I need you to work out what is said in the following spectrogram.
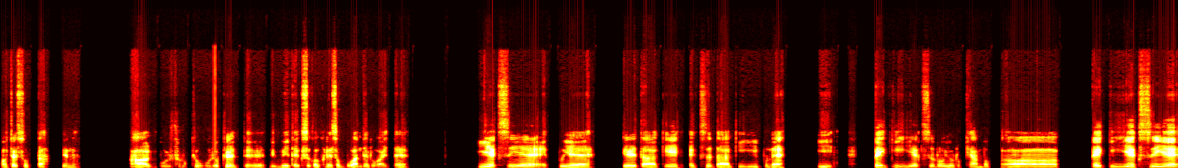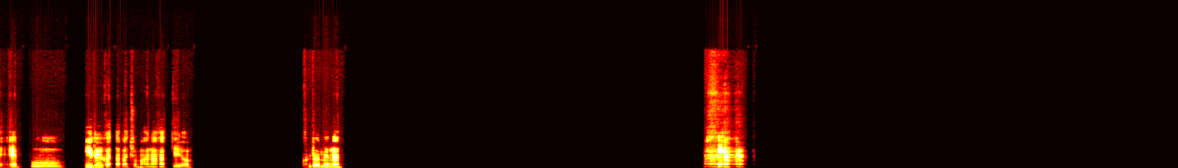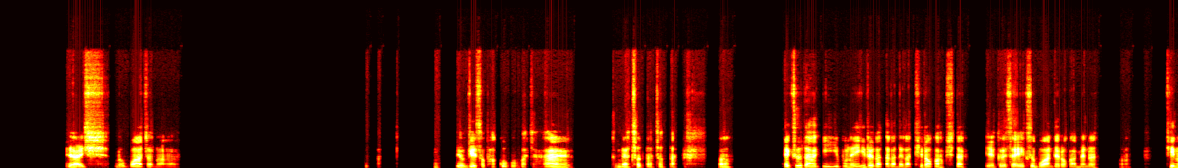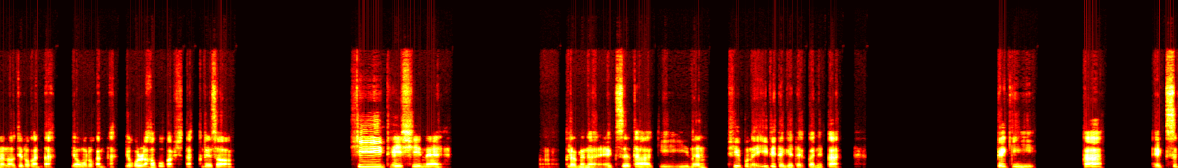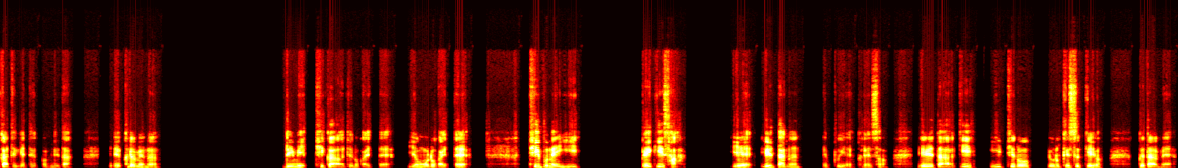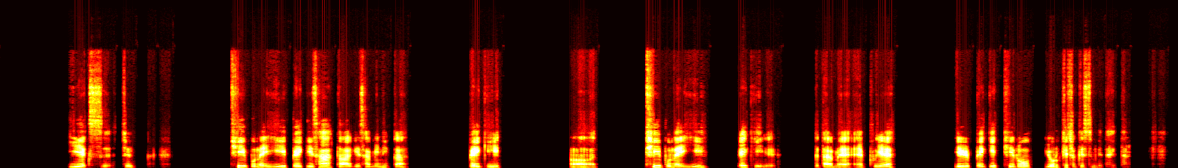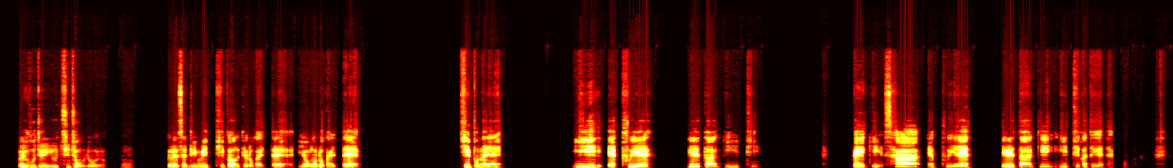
어쩔 수 없다, 얘는. 아, 뭘 저렇게 어렵게 했대. 리미트 x가 그래서 무한대로 갈 때. 2x의 f의 1 더하기 x 더하기 2분의 2 빼기 2x로 이렇게 한번 어 빼기 2x의 f1을 갖다가 좀 하나 할게요. 그러면은 야이씨 너무하잖아. 여기에서 바꾸고 가자. 아, 근데 졌다 졌다. 어. x 더하기 2분의 1을 갖다가 내가 t라고 합시다. 예, 그래서 x 무한대로 가면은 어, t는 어디로 간다? 0으로 간다. 이걸로 하고 갑시다. 그래서 t 대신에 어 그러면은 x 더하기 2는 t분의 1이 되게 될 거니까 빼기 2가 x가 되게 될 겁니다. 예 그러면은 리밋 t가 어디로 갈 때? 0으로 갈 때 t분의 2 빼기 4. 예, 일단은 f에 그래서 1 더하기 2t로 요렇게 쓸게요. 그 다음에 2x 즉 t분의 2 빼기 4 더하기 3이니까 빼기 어 t분의 2 빼기 1. 그 다음에 f에 1 빼기 t로 요렇게 적겠습니다. 일단. 이거 이거 진짜 어려워요. 어. 그래서 리밋 t가 어디로 갈 때? 0으로 갈 때 t분의 2f의 1 더하기 2t 빼기 4f의 1 더하기 2t가 되게 되고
